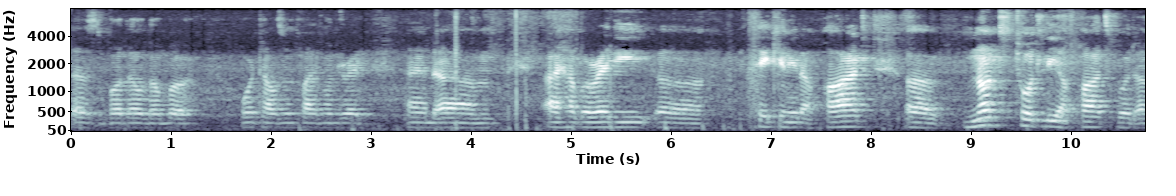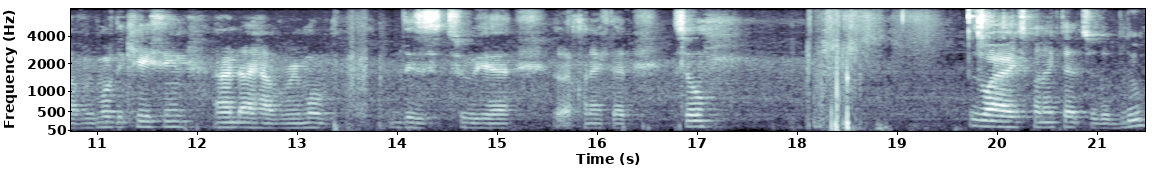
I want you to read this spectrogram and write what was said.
that's the model number 1500 and um, I have already uh, taken it apart. Uh, not totally apart but I've removed the casing and I have removed these two here that are connected. So this is connected to the blue.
